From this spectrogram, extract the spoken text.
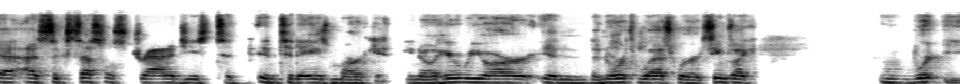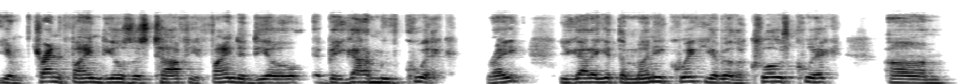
as successful strategies to in today's market? You know here we are in the northwest where it seems like we're you know trying to find deals is tough. You find a deal but you got to move quick right? You got to get the money quick. You got to be able to close quick. Um,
